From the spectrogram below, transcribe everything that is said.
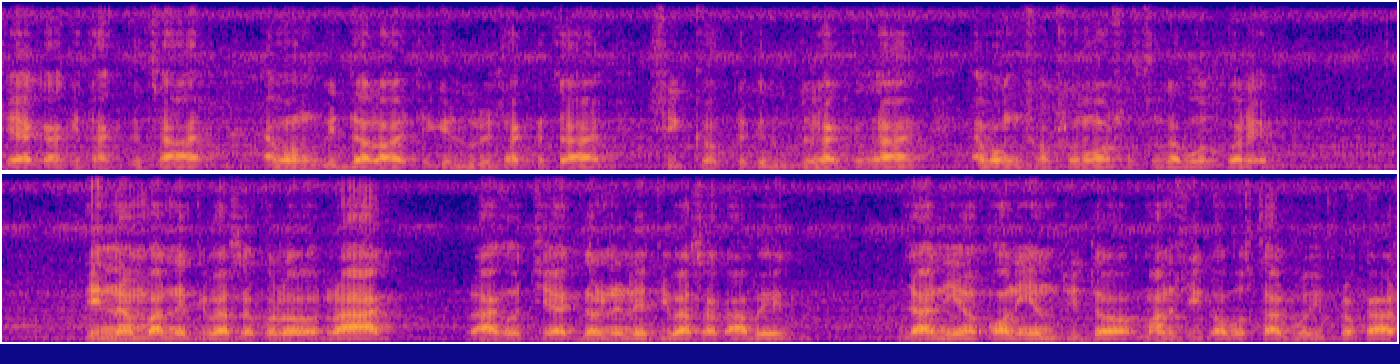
সে একাকী থাকতে চায় এবং বিদ্যালয় থেকে দূরে থাকতে চায়, শিক্ষক থেকে দূরে থাকতে চায় এবং সবসময় অসুস্থতা বোধ করে। তিন নাম্বার নেতিবাচক হলো রাগ। রাগ হচ্ছে এক ধরনের নেতিবাচক আবেগ যা নিয়ে অনিয়ন্ত্রিত মানসিক অবস্থার বহিঃপ্রকাশ।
